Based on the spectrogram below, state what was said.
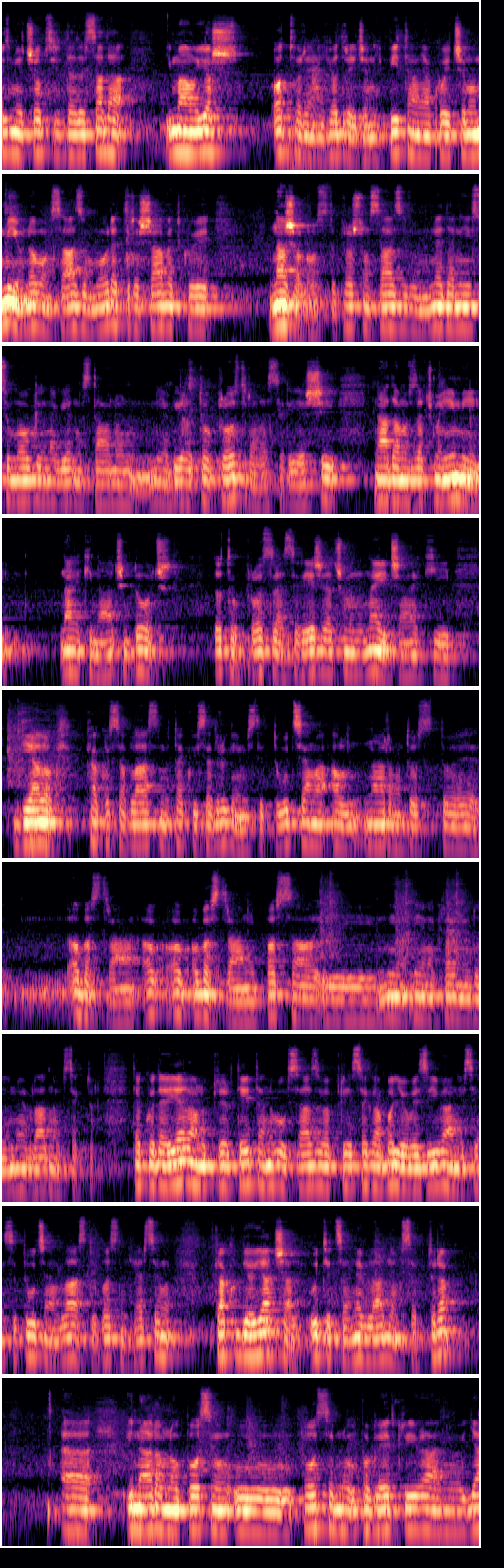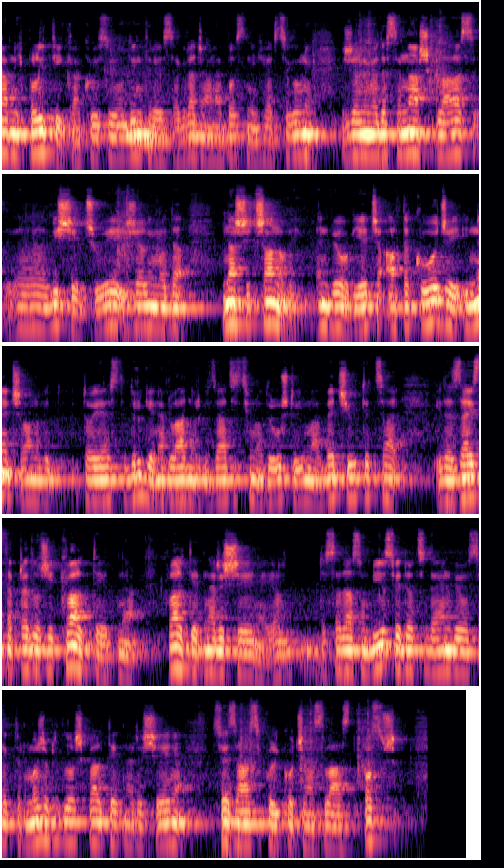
Izmijeći obzir da do sada imamo još otvorenih određenih pitanja koje ćemo mi u novom sazivu morati rešavati koje, nažalost, u prošlom sazivu ne da nisu mogli, nego jednostavno nije bilo tog prostora da se riješi. Nadamo se da ćemo i mi na neki način doći do tog prostora da se riješi, da ćemo naići na neki dijalog kako sa vlastima, tako i sa drugim institucijama, ali naravno to, to je obostran, obostrani posao i nije, nije na kraju do nevladnog sektora. Tako da je jedan od prioriteta novog saziva prije svega bolje uvezivanje sa institucijama vlasti u Bosni i Hercegovini kako bi ojačali utjecaj nevladnog sektora E, i naravno posebno u, posebno u pogledu krivanju javnih politika koji su od interesa građana Bosne i Hercegovine. Želimo da se naš glas e, više čuje i želimo da naši članovi NVO vijeća, ali također i ne članovi, to jest druge nevladne organizacije civilno društva ima veći utjecaj i da zaista predloži kvalitetna, kvalitetna rješenja. Jer do sada smo bili svjedoci da NVO sektor može predložiti kvalitetna rješenja, sve zavisi koliko će nas vlast poslušati.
